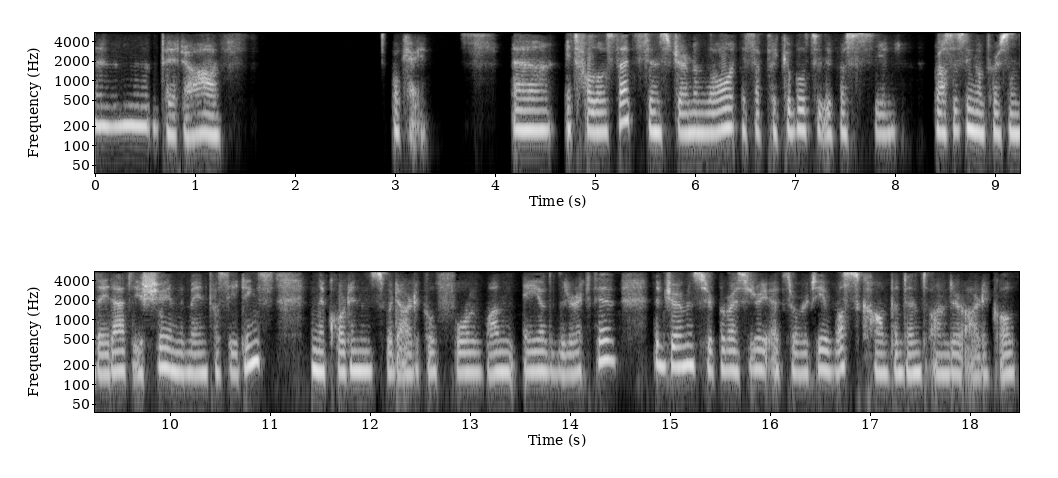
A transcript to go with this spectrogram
Uh, bra. Okay. Uh, it follows that since German law is applicable to the processing of personal data at issue in the main proceedings, in accordance with Article 4.1a of the directive, the German supervisory authority was competent under Article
